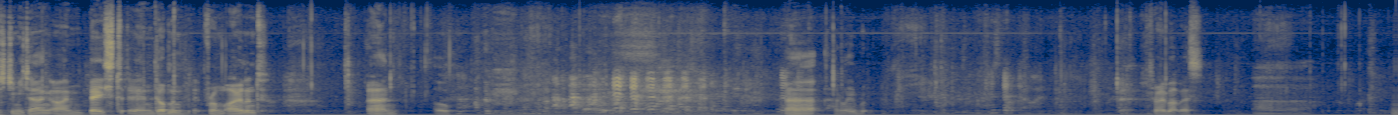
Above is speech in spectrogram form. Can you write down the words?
My Jimmy Tang. I'm based in Dublin from Ireland. And, oh. Uh, how do I. r- Sorry about this. Uh,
